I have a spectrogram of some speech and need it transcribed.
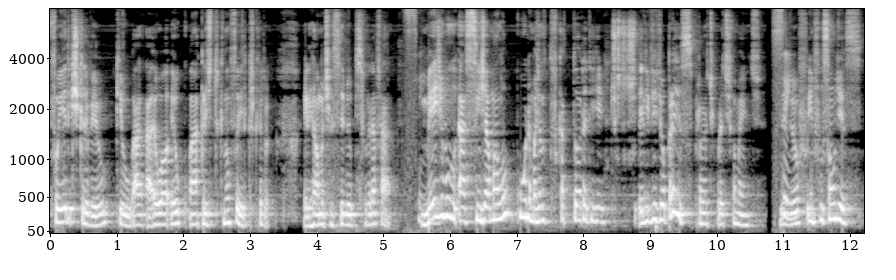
foi ele que escreveu, que eu, eu, eu acredito que não foi ele que escreveu. Ele realmente recebeu psicografado. Sim. Mesmo assim, já é uma loucura. Tu ficar toda hora. Ele, ele viveu pra isso, prati- praticamente. Sim. Viveu em função disso.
